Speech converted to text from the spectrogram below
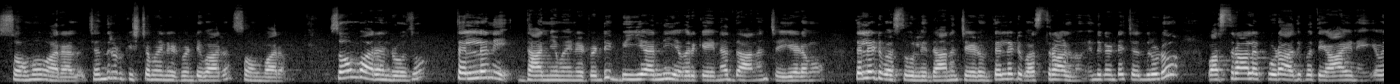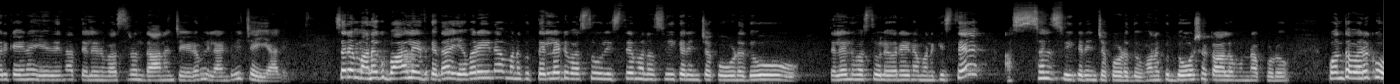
సోమవారాలు. చంద్రుడికి ఇష్టమైనటువంటి వారం సోమవారం. సోమవారం రోజు తెల్లని ధాన్యమైనటువంటి బియ్యాన్ని ఎవరికైనా దానం చేయడము. తెల్లటి వస్తువుల్ని దానం చేయడం తెల్లటి వస్త్రాలను. ఎందుకంటే చంద్రుడు వస్త్రాలకు కూడా అధిపతి ఆయనే. ఎవరికైనా ఏదైనా తెల్లని వస్త్రం దానం చేయడం ఇలాంటివి చేయాలి. సరే మనకు బాగాలేదు కదా. ఎవరైనా మనకు తెల్లటి వస్తువులు ఇస్తే మనం స్వీకరించకూడదు. తెల్లని వస్తువులు ఎవరైనా మనకిస్తే అస్సలు స్వీకరించకూడదు. మనకు దోషకాలం ఉన్నప్పుడు. కొంతవరకు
